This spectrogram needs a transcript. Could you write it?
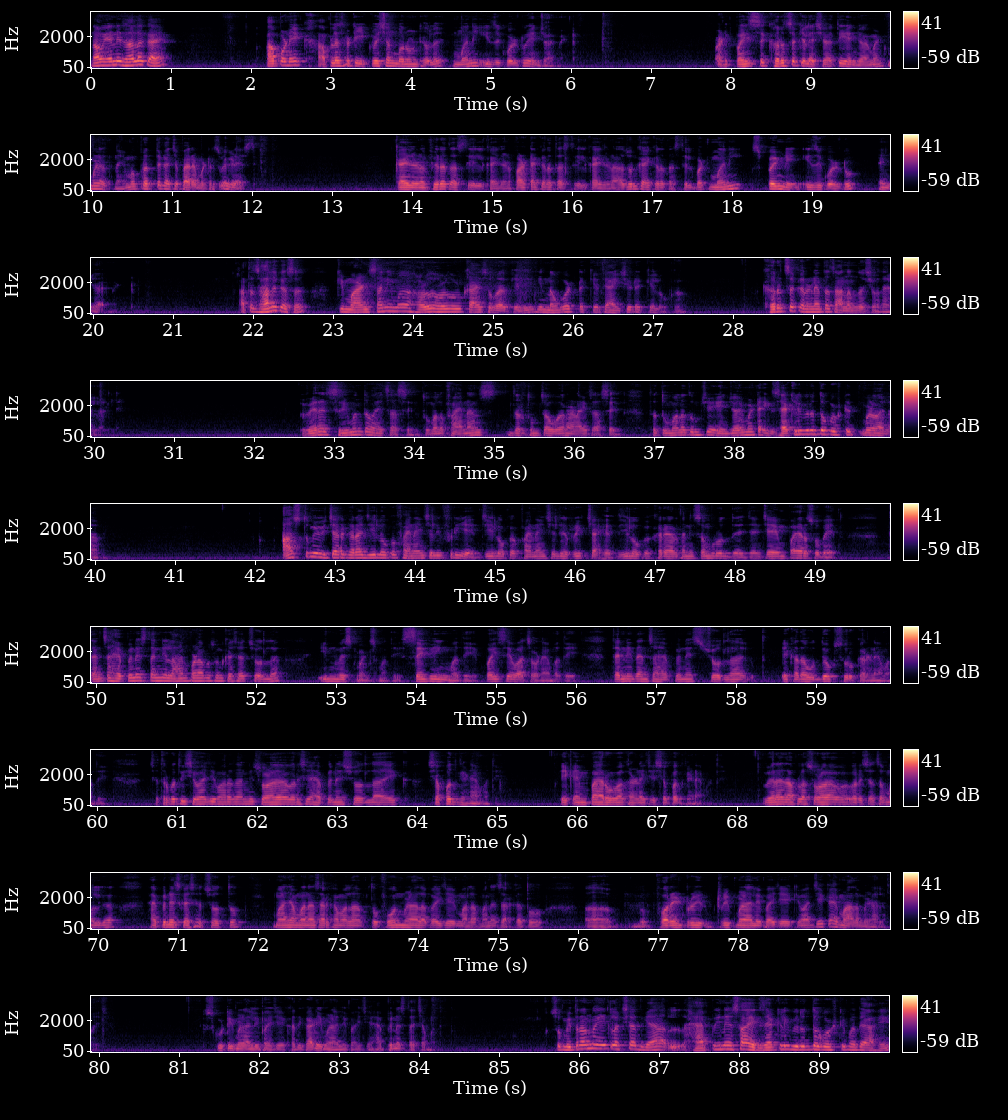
नाव याने झालं काय? आपण एक आपल्यासाठी इक्वेशन बनवून ठेवलंय. Money is equal to enjoyment आणि पैसे खर्च केल्याशिवाय ती एन्जॉयमेंट मिळत नाही. मग प्रत्येकाचे पॅरामीटर्स वेगळे असतील. काही जण फिरत असतील काही जण पार्ट्या करत असतील काही जण अजून काय करत असतील but money spending is equal to enjoyment आता झालं कसं की माणसाने मग हळूहळू काय सुरुवात केली? की नव्वद टक्के ते ऐंशी टक्के लोक खर्च करण्यातच आनंद शोधायला लागले. वेळेस श्रीमंत व्हायचं असेल तुम्हाला फायनान्स जर तुमचा वर आणायचा असेल तर तुम्हाला तुमची एन्जॉयमेंट एक्झॅक्टली विरुद्ध गोष्टीत मिळवायला हवी. आज तुम्ही विचार करा जी लोक फायनान्शियली फ्री आहेत जी लोक फायनान्शियली रिच आहेत जी लोक खऱ्या अर्थाने समृद्ध आहेत ज्यांचे एम्पायर्स उभे आहेत त्यांचा हॅपीनेस त्यांनी लहानपणापासून कशात शोधला? इन्व्हेस्टमेंट्समध्ये सेव्हिंगमध्ये पैसे वाचवण्यामध्ये. त्यांनी त्यांचा हॅपीनेस शोधला एखादा उद्योग सुरू करण्यामध्ये. छत्रपती शिवाजी महाराजांनी सोळाव्या वर्षी हॅपीनेस शोधला एक शपथ घेण्यामध्ये. एक एम्पायर उभा करण्याची शपथ घेण्यामध्ये. वेराज आपला सोळाव्या वर्षाचा मुलगा हॅपीनेस कशात शोधतो? माझ्या मनासारखा मला तो फोन मिळाला पाहिजे मला मनासारखा तो फॉरेन ट्री ट्रिप मिळाली पाहिजे किंवा जे काय मला मिळालं पाहिजे. स्कूटी मिळाली पाहिजे एखादी गाडी मिळाली पाहिजे हॅपीनेस त्याच्यामध्ये. सो मित्रांनो एक लक्षात घ्या हॅपीनेस हा एक्झॅक्टली विरुद्ध गोष्टीमध्ये आहे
